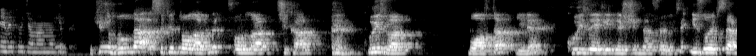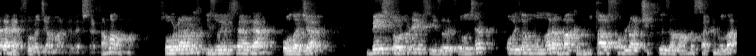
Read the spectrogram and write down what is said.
Evet hocam anladık. Çünkü bunda sıkıntı olabilir. Sorular çıkar. Quiz var bu hafta yine. Quizle ilgili de şimdiden söyleyeyim size. İzoipslerden hep soracağım arkadaşlar. Tamam mı? Sorularınız izoipslerden olacak. 5 sorunun hepsi izoips olacak. O yüzden bunlara bakın. Bu tarz sorular çıktığı zaman da sakın ola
